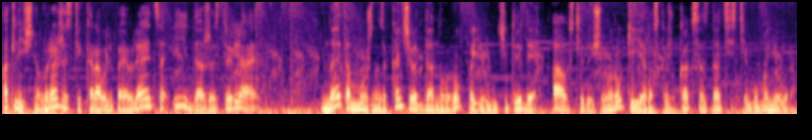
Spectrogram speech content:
Отлично, вражеский корабль появляется и даже стреляет. На этом можно заканчивать данный урок по Unity 3D, а в следующем уроке я расскажу как создать систему маневра.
